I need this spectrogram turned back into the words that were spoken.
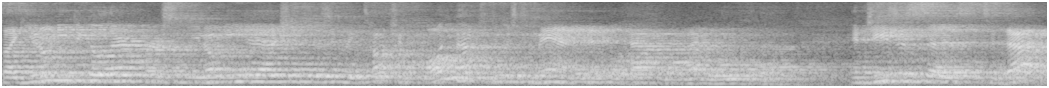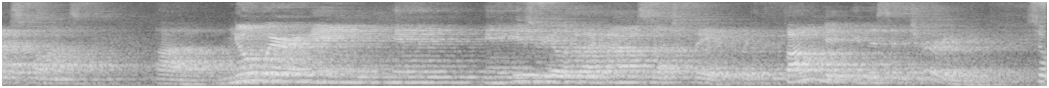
It's like you don't need to go there in person, you don't need to actually physically touch him. All you have to do is command, and it will happen, and I believe that. And Jesus says to that response, uh, Nowhere in, in, in Israel have I found such faith, but he found it in the centurion. So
